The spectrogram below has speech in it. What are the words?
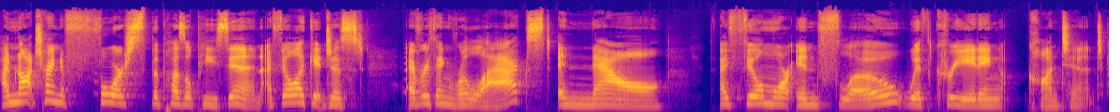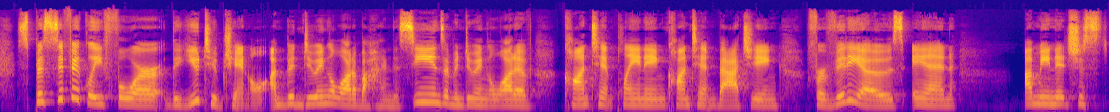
I'm not trying to force the puzzle piece in. I feel like it just everything relaxed and now I feel more in flow with creating content specifically for the YouTube channel. I've been doing a lot of behind the scenes, I've been doing a lot of content planning, content batching for videos. And I mean, it's just,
